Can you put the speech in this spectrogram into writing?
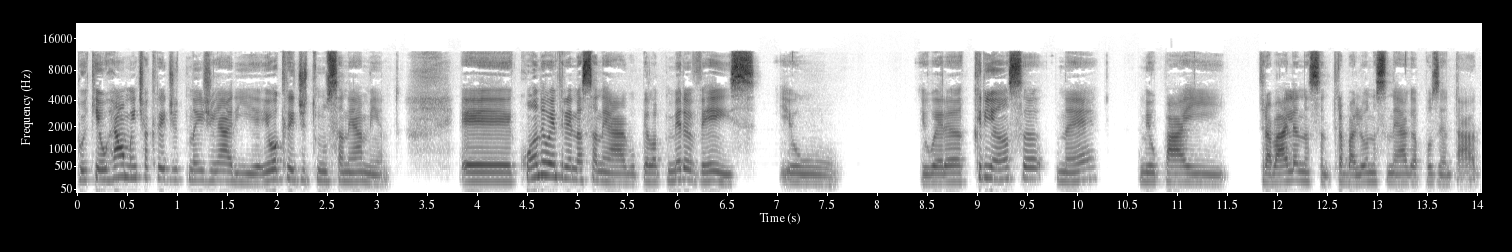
porque eu realmente acredito na engenharia, eu acredito no saneamento. É, quando eu entrei na Saneago pela primeira vez, eu eu era criança, né? Meu pai trabalha na, trabalhou na Saneaga aposentado.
